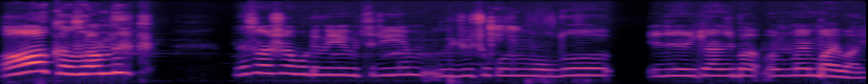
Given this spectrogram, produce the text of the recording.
Aa kazandık. Neyse arkadaşlar burada videoyu bitireyim. Video çok uzun oldu. İzlediğiniz için bakmayın. Bay bay.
